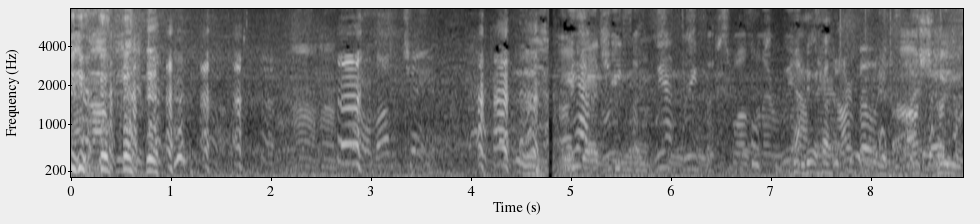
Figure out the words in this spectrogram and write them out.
Yeah. No, uh-huh. not a chance. we had three foot. We had three foot swells whenever we out there in our boat. I'll show you.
